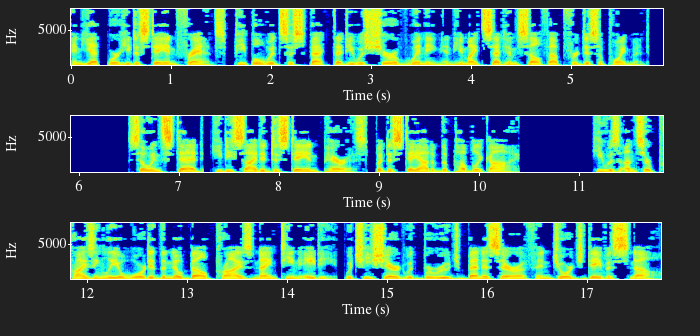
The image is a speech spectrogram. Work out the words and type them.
and yet, were he to stay in France, people would suspect that he was sure of winning and he might set himself up for disappointment. So instead, he decided to stay in Paris, but to stay out of the public eye. He was unsurprisingly awarded the Nobel Prize 1980, which he shared with Baruj Benacerraf and George Davis Snell.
